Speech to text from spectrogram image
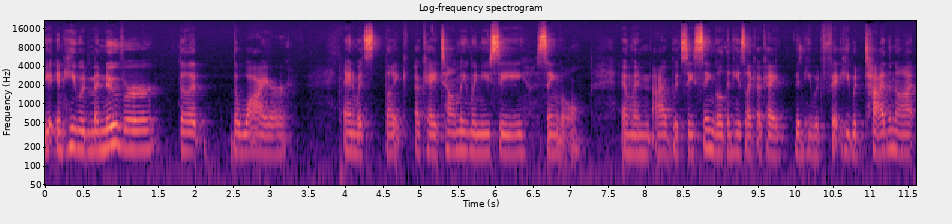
and he would maneuver the the wire, and was like, okay, tell me when you see single, and when I would see single, then he's like, okay, then he would fi- he would tie the knot,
